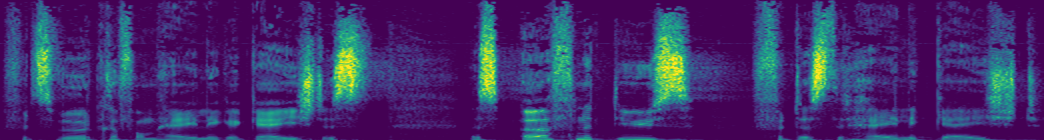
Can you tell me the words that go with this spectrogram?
für das Wirken vom Heiligen Geist. Es, es öffnet uns, für das der Heilige Geist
